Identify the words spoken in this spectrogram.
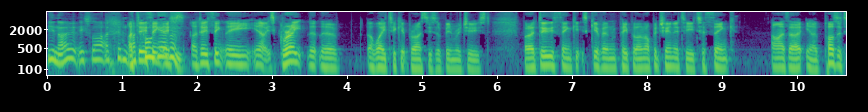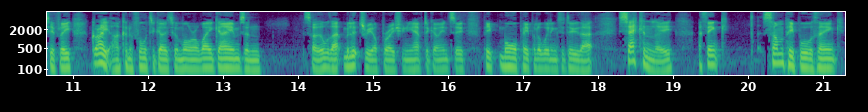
You know, it's like I couldn't. I, I do can't think get this, them. I do think the you know it's great that the away ticket prices have been reduced, but I do think it's given people an opportunity to think either you know positively, great, I can afford to go to more away games and. So all that military operation you have to go into, pe- more people are willing to do that. Secondly, I think some people will think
